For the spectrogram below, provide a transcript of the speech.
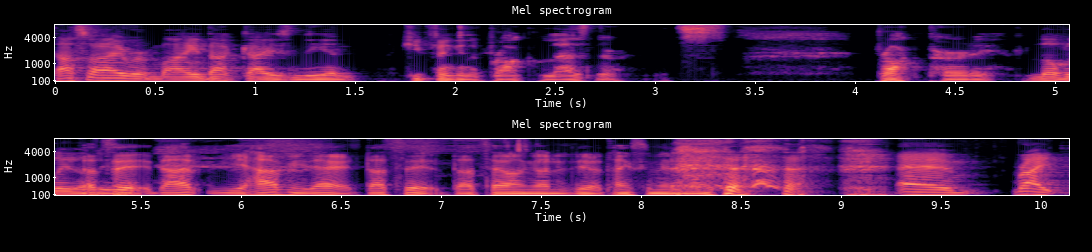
That's why I remind that guy's name. I keep thinking of Brock Lesnar. It's Brock Purdy. Lovely, lovely. That's it. That you have me there. That's it. That's how I'm going to do it. Thanks a million. um, right.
